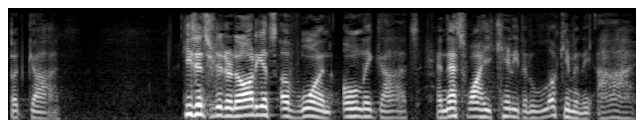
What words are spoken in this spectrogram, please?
but God. He's interested in an audience of one, only God's. And that's why he can't even look him in the eye.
